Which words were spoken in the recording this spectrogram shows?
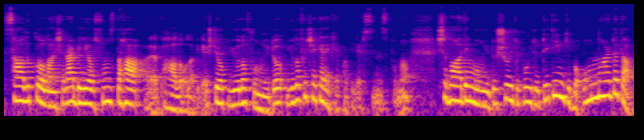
sağlıklı olan şeyler biliyorsunuz daha e, pahalı olabiliyor. İşte yok yulaf unuydu. Yulafı çekerek yapabilirsiniz bunu. İşte badem unuydu, şuydu buydu. Dediğim gibi onlarda da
